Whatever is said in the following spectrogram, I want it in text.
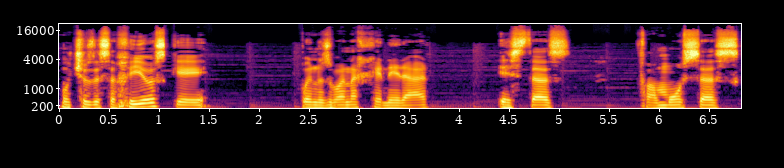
muchos desafíos que pues nos van a generar estas famosas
